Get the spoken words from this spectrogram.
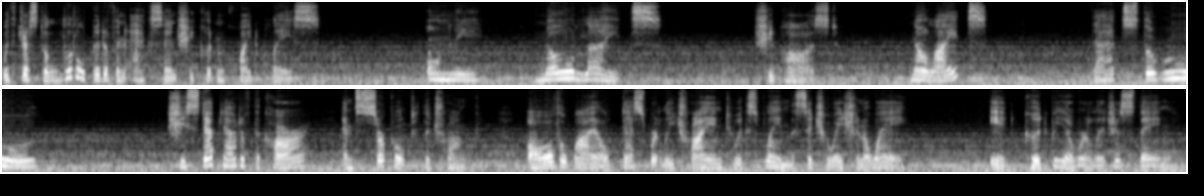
with just a little bit of an accent she couldn't quite place. Only no lights. She paused. No lights? That's the rule. She stepped out of the car and circled the trunk, all the while desperately trying to explain the situation away. It could be a religious thing,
